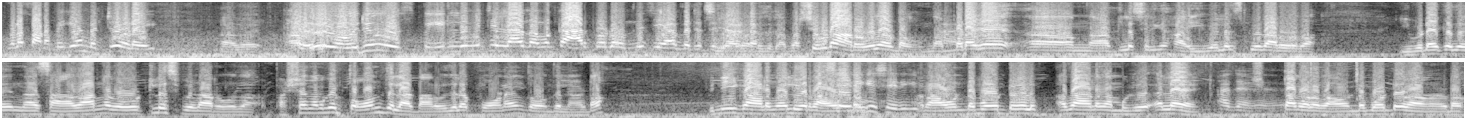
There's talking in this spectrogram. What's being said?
ഇവിടെ പറപ്പിക്കാൻ പറ്റുമോടെ ഒരു സ്പീഡ് ലിമിറ്റ് ഇല്ലാതെ നമുക്ക് ആർക്കോടെ ഒന്നും ചെയ്യാൻ പറ്റത്തില്ല പക്ഷെ ഇവിടെ അറുപതാട്ടോ. നമ്മുടെയൊക്കെ ആ, നാട്ടിലെ ശരിക്കും ഹൈവേയിലെ സ്പീഡ് അറുപതാ. ഇവിടെയൊക്കെ സാധാരണ റോട്ടിലെ സ്പീഡ് അറുപതാ. പക്ഷെ നമുക്ക് തോന്നത്തില്ല കേട്ടോ. അറുപതിലെ പോണേന്ന് തോന്നത്തില്ല കേട്ടോ. പിന്നെ ഈ കാണുന്ന റൗണ്ട് ബോട്ടുകളും അതാണ് നമുക്ക് അല്ലേ? ഇഷ്ടംപോലെ റൗണ്ട് ബോട്ടുകളാണ് കേട്ടോ.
